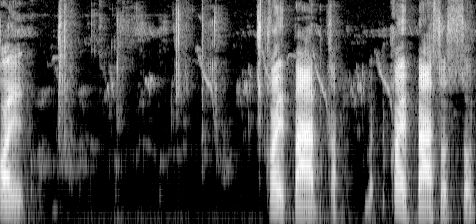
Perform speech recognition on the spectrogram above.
ก้อย ก้อยปลากับก้อยปลาสดสด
